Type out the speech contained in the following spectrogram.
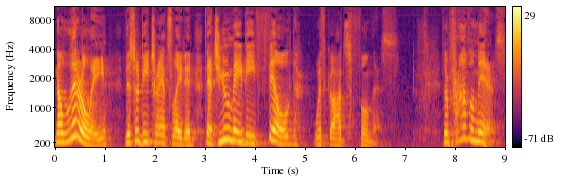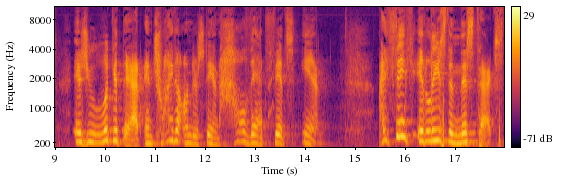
Now, literally, this would be translated that you may be filled with God's fullness. The problem is, as you look at that and try to understand how that fits in, I think, at least in this text,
